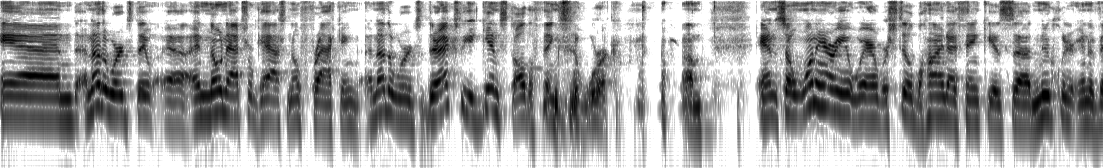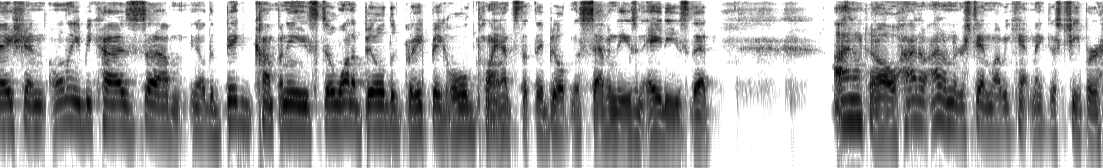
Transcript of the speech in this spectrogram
and in other words, they uh, and no natural gas, no fracking. In other words, they're actually against all the things that work. um, and so, one area where we're still behind, I think, is uh, nuclear innovation. Only because um, you know the big companies still want to build the great big old plants that they built in the 70s and 80s that I don't know. I don't. I don't understand why we can't make this cheaper.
